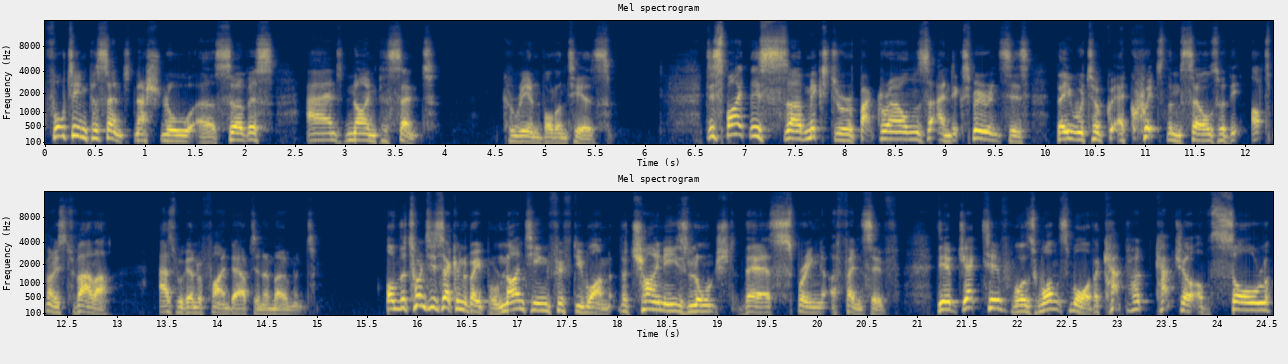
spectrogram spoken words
14% national uh, service, and 9% Korean volunteers. Despite this uh, mixture of backgrounds and experiences, they were to acquit themselves with the utmost valour, as we're going to find out in a moment. On the 22nd of April 1951, the Chinese launched their spring offensive. The objective was once more the cap capture of Seoul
